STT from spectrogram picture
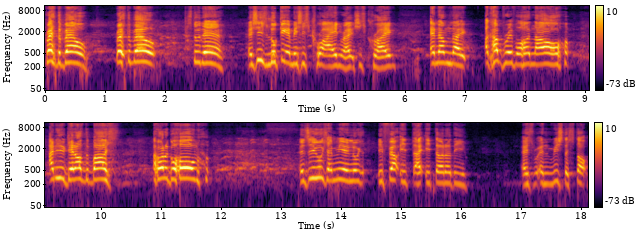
Press the bell. Press the bell. Stood there. And she's looking at me. She's crying, right? She's crying. And I'm like, I can't pray for her now. I need to get off the bus. I want to go home. And she looks at me and looks. It felt it, like eternity. As and reached the stop,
